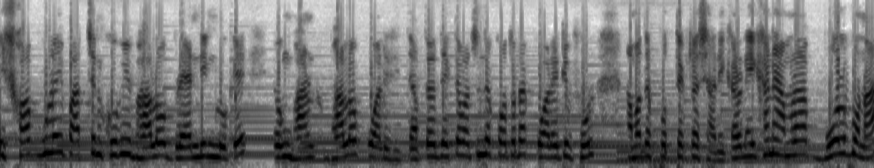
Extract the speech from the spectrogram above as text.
এই সবগুলোই পাচ্ছেন খুবই ভালো ব্র্যান্ডিং লুকে এবং ভালো কোয়ালিটিতে আপনারা দেখতে পাচ্ছেন যে কতটা কোয়ালিটি ফুল আমাদের প্রত্যেকটা শাড়ি। কারণ এখানে আমরা বলব না,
